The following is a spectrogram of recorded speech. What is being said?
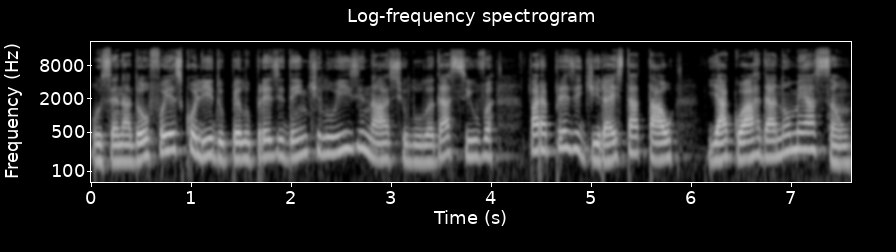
O senador foi escolhido pelo presidente Luiz Inácio Lula da Silva para presidir a estatal e aguarda a nomeação,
